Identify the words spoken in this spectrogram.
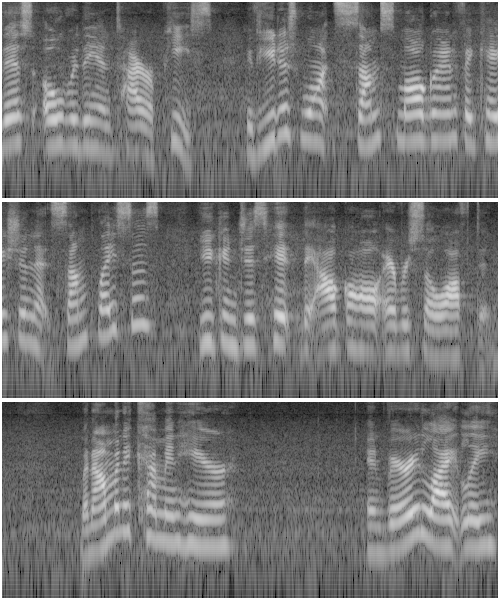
this over the entire piece. If you just want some small granification at some places, you can just hit the alcohol every so often. But I'm gonna come in here and very lightly,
